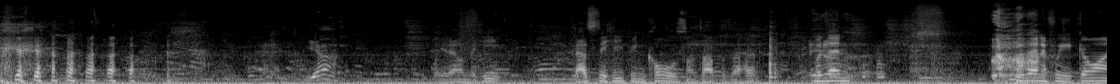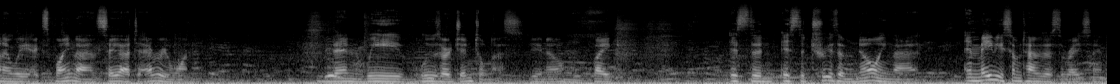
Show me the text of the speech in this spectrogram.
Yeah. Lay down the heat. That's the heaping coals on top of the head. But then, but then if we go on and we explain that and say that to everyone, then we lose our gentleness. You know, mm. like it's the it's the truth of knowing that, and maybe sometimes it's the right thing.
